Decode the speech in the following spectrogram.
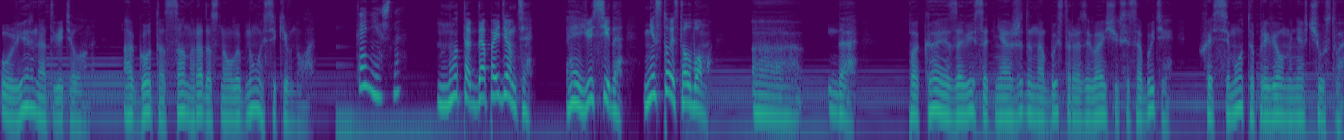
Уверенно ответил он. А Гота-сан радостно улыбнулась и кивнула. Конечно. Ну тогда пойдемте. Эй, Юсида, не стой столбом. А, да. Пока я завис от неожиданно быстро развивающихся событий, Хасимото привел меня в чувство,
